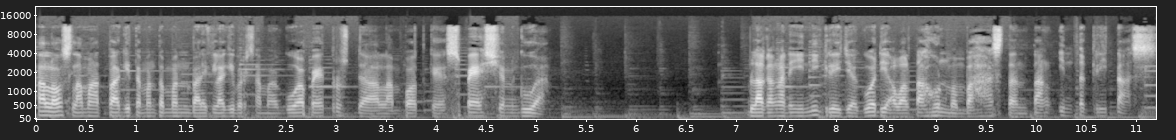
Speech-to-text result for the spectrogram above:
Halo, selamat pagi teman-teman. Balik lagi bersama gua Petrus dalam podcast Passion gua. Belakangan ini gereja gua di awal tahun membahas tentang integritas.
